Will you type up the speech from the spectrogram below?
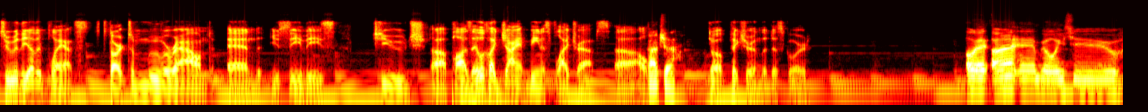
two of the other plants start to move around, and you see these huge uh, paws. They look like giant Venus flytraps. Uh, I'll Gotcha. throw a picture in the Discord. Okay, I am going to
